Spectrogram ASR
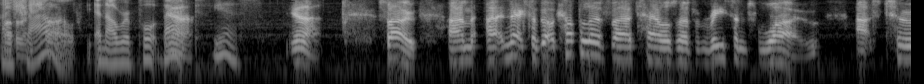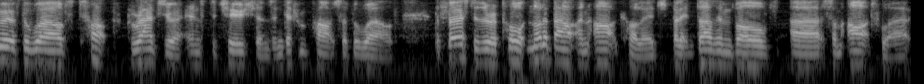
I shall, and, and I'll report back. Yeah. Yes. Yeah. So, um, uh, next, I've got a couple of uh, tales of recent woe at two of the world's top graduate institutions in different parts of the world. The first is a report not about an art college, but it does involve uh, some artwork,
